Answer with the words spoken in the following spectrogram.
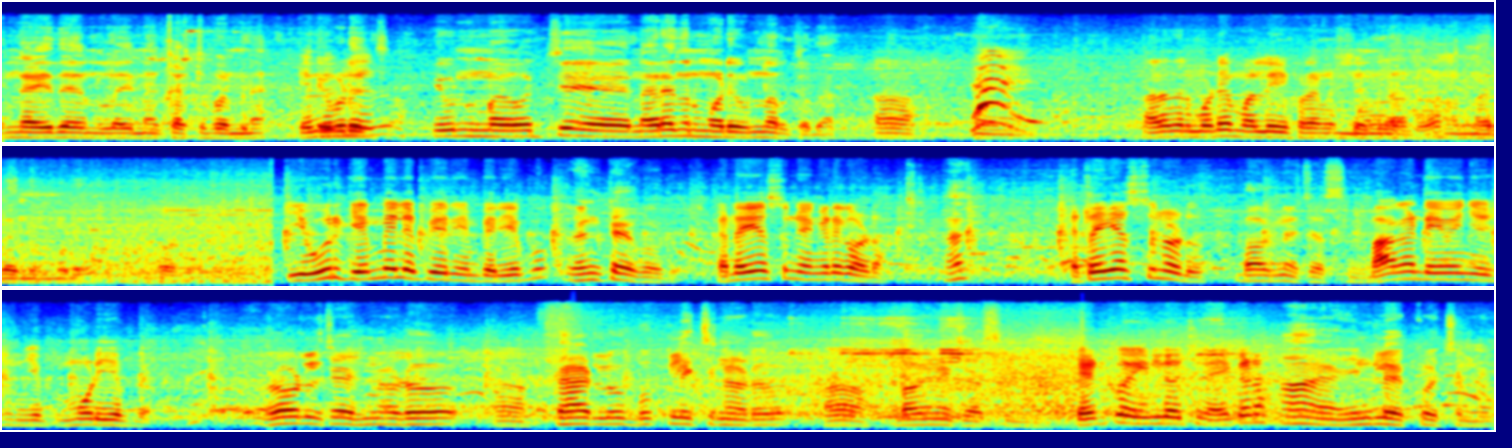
ఇంకా ఐదేళ్ళు అయినా కష్టపడినా ఇప్పుడు? ఇప్పుడు మ- వచ్చే నరేంద్ర మోడీ ఉన్నారు కదా? నరేంద్ర మోడీ మళ్ళీ ప్రైమ్ మినిస్టర్? నరేంద్ర మోడీ. ఈ ఊరికి ఎమ్మెల్యే పేరు ఏం పేరు చెప్పు? వెంకటగౌడ్ ఎట్లా చేస్తున్నాడు వెంకటగౌడ. ఎట్లా చేస్తున్నాడు? బాగానే చేస్తున్నాడు. బాగా అంటే ఏమేం చేసిండు చెప్పు మూడు చెప్పు. రోడ్లు చేసినాడు ప్యాడ్లు బుక్లు ఇచ్చినాడు. బాగానే చేస్తున్నాడు. రెడ్కో ఇండ్లు వచ్చినాయి ఇక్కడ? ఇండ్లు ఎక్కువ వచ్చినాయి.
